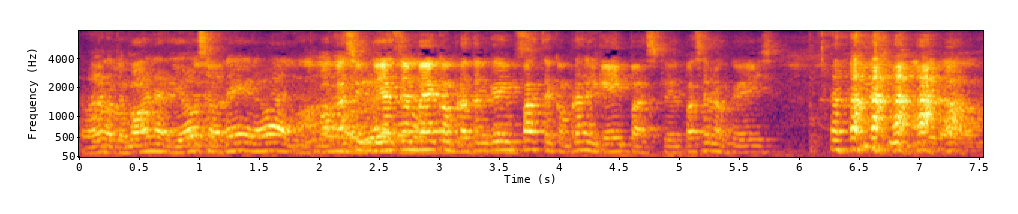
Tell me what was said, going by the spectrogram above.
Bueno, no te pongas nervioso, negro, vale. No, No casi un día en vez de comprarte el Game Pass, te compras el Game Pass, que es el pase de los gays. Pero-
